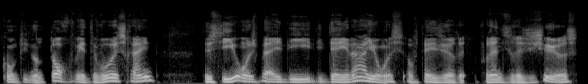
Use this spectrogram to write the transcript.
komt hij dan toch weer tevoorschijn. Dus die jongens bij die, die DNA-jongens, of deze re- forensische regisseurs...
